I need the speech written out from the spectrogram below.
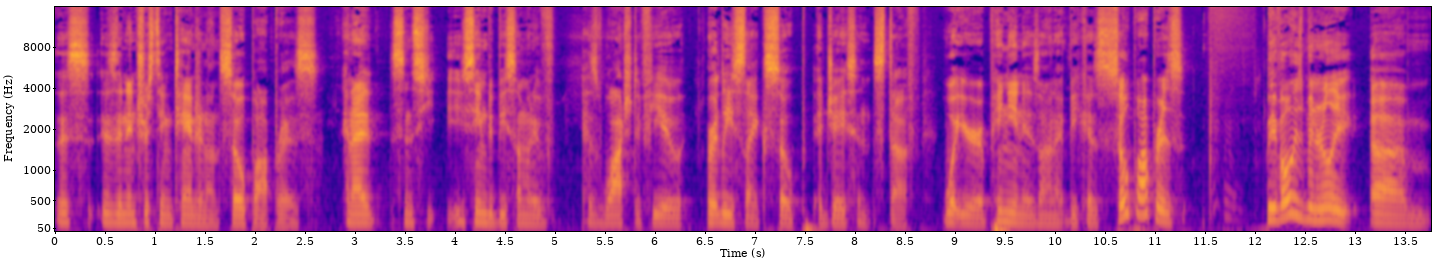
This is an interesting tangent on soap operas, and I since you seem to be someone who has watched a few, or at least like soap adjacent stuff, what your opinion is on it? Because soap operas, they've always been really um,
